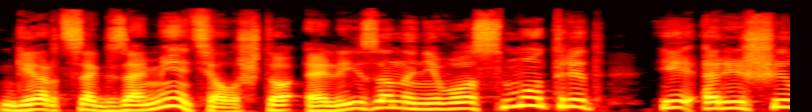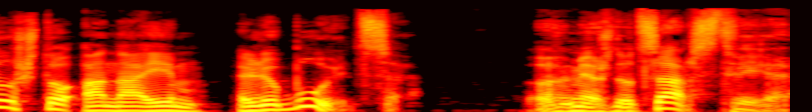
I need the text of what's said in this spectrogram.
Герцог заметил, что Элиза на него смотрит и решил, что она им любуется. В Междуцарстве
